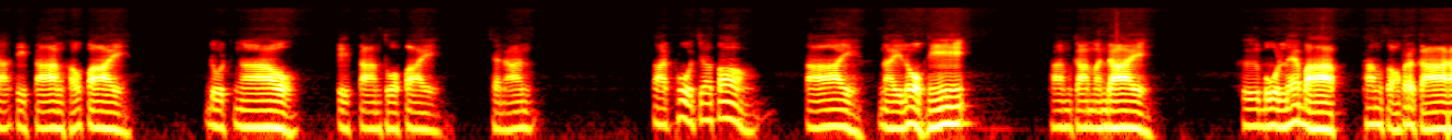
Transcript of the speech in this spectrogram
จะติดตามเขาไป ดูดเงา ติดตามตัวไป ฉะนั้นสัตว์ผู้จะต้องตายในโลกนี้ทำกรรมอันใด คือบุญและบาปทั้งสองประการ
